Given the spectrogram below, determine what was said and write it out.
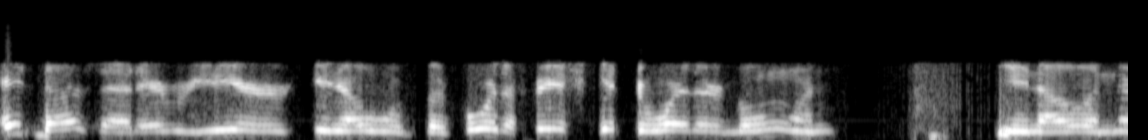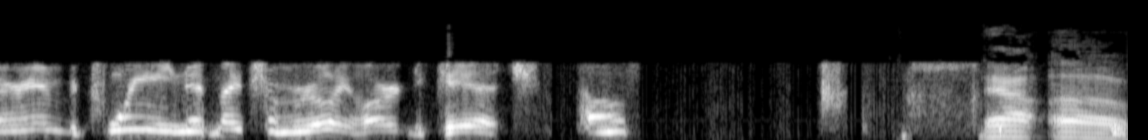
it does that every year. You know, before the fish get to where they're going, you know, and they're in between, it makes them really hard to catch. Uh, Now, uh,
